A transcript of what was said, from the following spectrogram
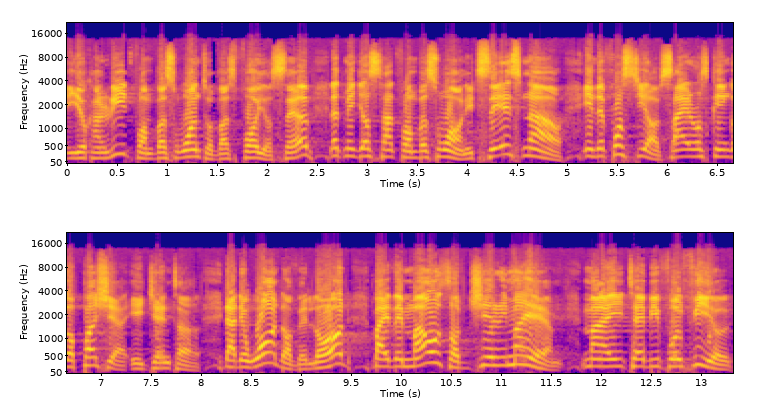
You can read from verse 1 to verse 4 yourself. Let me just start from verse 1. It says now, in the first year of Cyrus, king of Persia, a Gentile, that the word of the Lord by the mouth of Jeremiah might uh, be fulfilled.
